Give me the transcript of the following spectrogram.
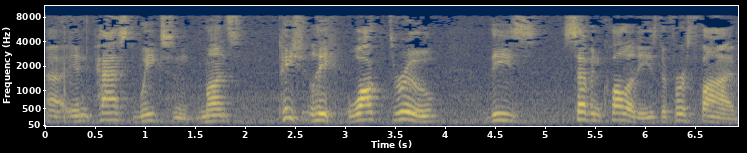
uh, in past weeks and months, patiently walked through these seven qualities, the first five.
